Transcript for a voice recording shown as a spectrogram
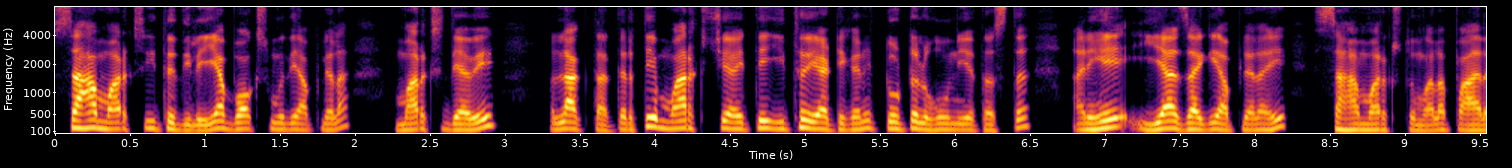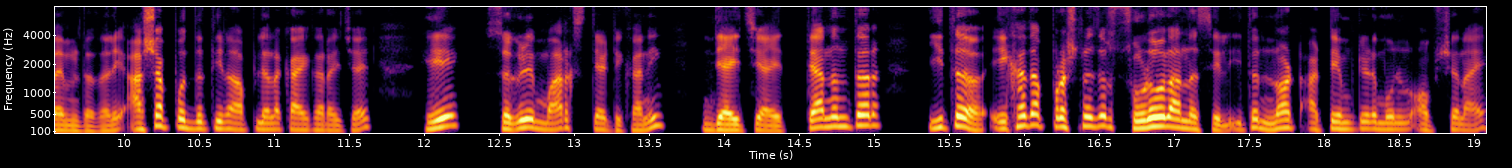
सहा मार्क्स इथं दिले. या बॉक्समध्ये आपल्याला मार्क्स द्यावे लागतात. तर ते मार्क्स जे आहे ते इथं या ठिकाणी टोटल होऊन येत असतं आणि हे या जागी आपल्याला हे सहा मार्क्स तुम्हाला पाहायला मिळतात आणि अशा पद्धतीनं आपल्याला काय करायचे आहेत, हे सगळे मार्क्स त्या ठिकाणी द्यायचे आहेत. त्यानंतर इथं एखादा प्रश्न जर सोडवला नसेल, इथं नॉट अटेम्प्टेड म्हणून ऑप्शन आहे.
